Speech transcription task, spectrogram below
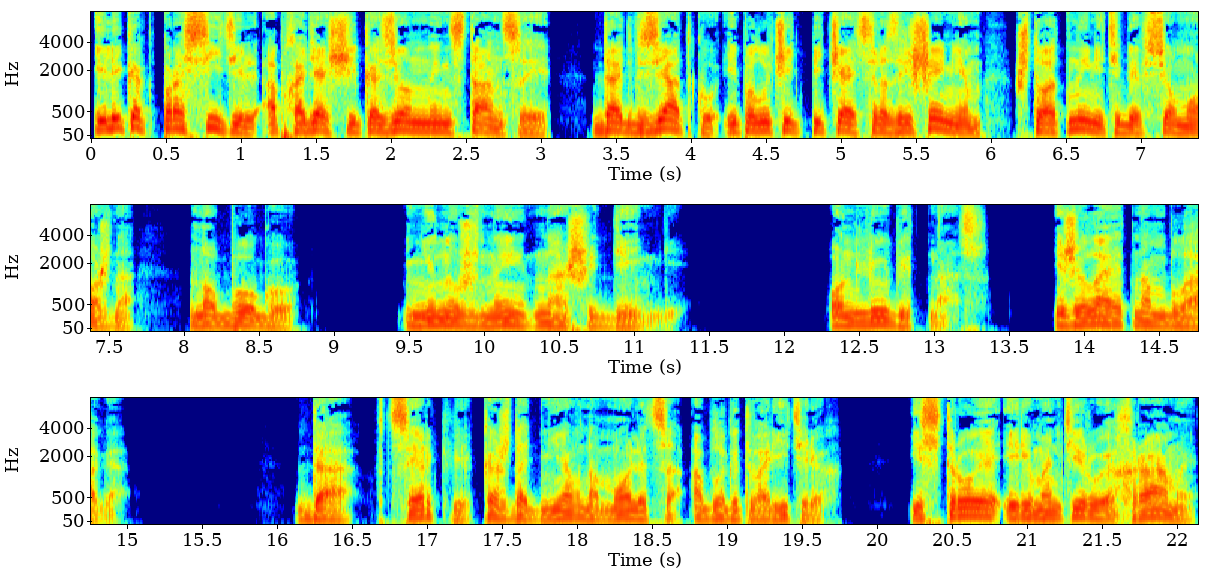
или как проситель, обходящий казенные инстанции, дать взятку и получить печать с разрешением, что отныне тебе все можно. Но Богу не нужны наши деньги. Он любит нас и желает нам блага. Да, в церкви каждодневно молятся о благотворителях, и строя и ремонтируя храмы,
